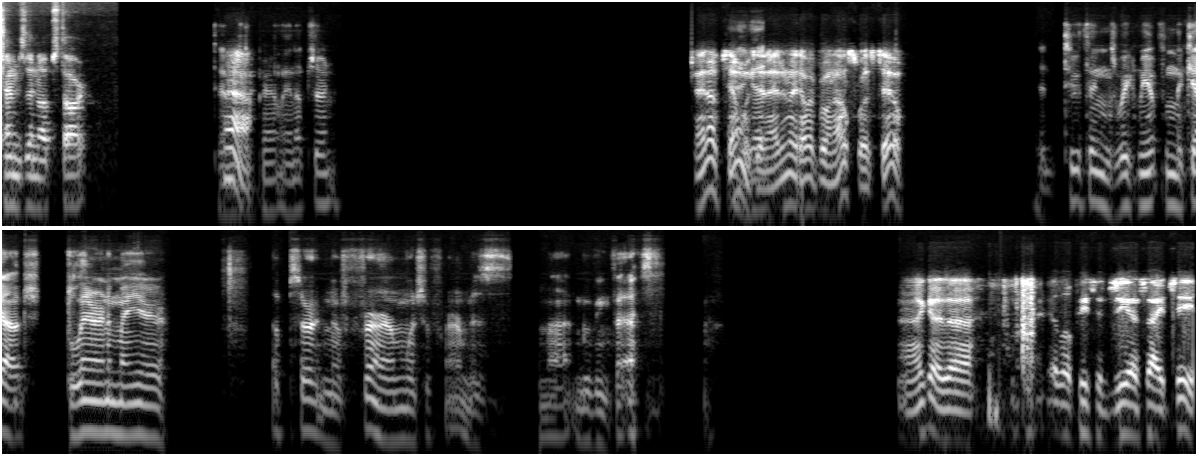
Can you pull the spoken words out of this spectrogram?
Tim's an Upstart. Tim is Ah. apparently an upstart. I know Tim I was in. I didn't know how everyone else was too. Had two things wake me up from the couch, blaring in my ear. Upstart and affirm, which affirm is not moving fast. I got uh, a little piece of GSIT,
